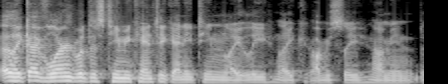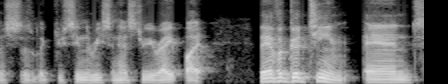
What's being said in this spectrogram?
uh, like I've learned with this team, you can't take any team lightly. Like obviously, I mean, this is like you've seen the recent history, right? But they have a good team, and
